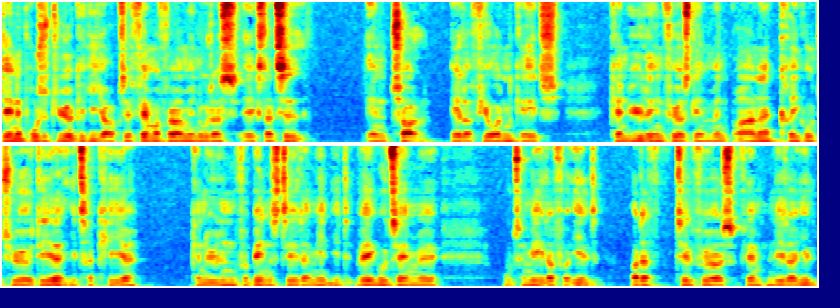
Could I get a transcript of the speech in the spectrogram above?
Denne procedure kan give op til 45 minutters ekstra tid. En 12 eller 14 gauge kanyle indføres gennem membrana cricothyroidea i trachea. Kanylen forbindes til et almindeligt vægudtag med rotameter for ilt, og der tilføres 15 liter ilt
